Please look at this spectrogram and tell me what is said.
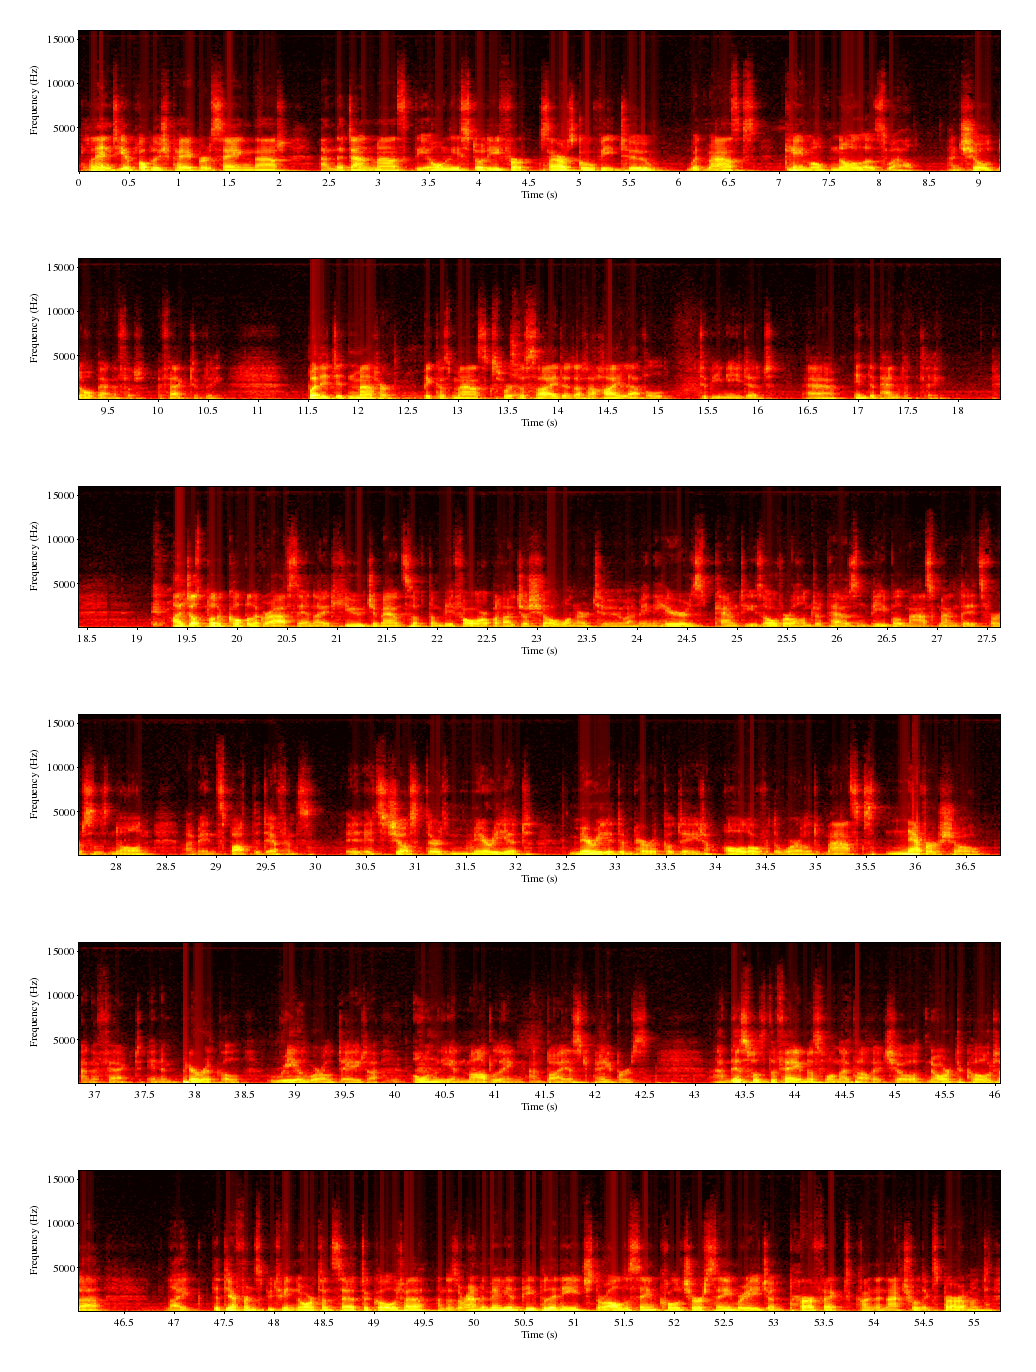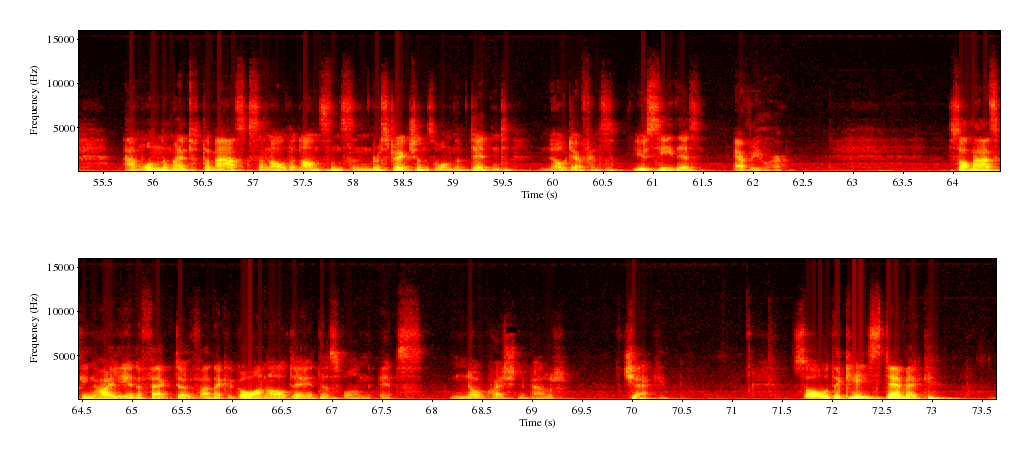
Plenty of published papers saying that, and the Danmask, the only study for SARS CoV 2 with masks, came up null as well and showed no benefit effectively. But it didn't matter because masks were decided at a high level to be needed uh, independently. I'll just put a couple of graphs in. I had huge amounts of them before, but I'll just show one or two. I mean, here's counties over 100,000 people, mask mandates versus none. I mean, spot the difference. It, it's just, there's myriad, myriad empirical data all over the world. Masks never show an effect in empirical real world data, only in modeling and biased papers. And this was the famous one I thought I'd show it. North Dakota, like the difference between North and South Dakota, and there's around a million people in each. They're all the same culture, same region, perfect kind of natural experiment. And one of them went with the masks and all the nonsense and restrictions, one of them didn't. No difference. You see this everywhere. So masking highly ineffective, and I could go on all day at this one. It's no question about it. Check. So the case demic.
